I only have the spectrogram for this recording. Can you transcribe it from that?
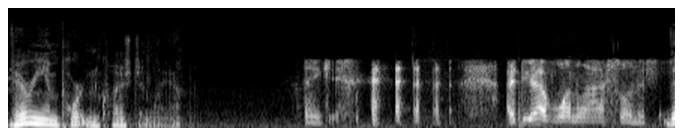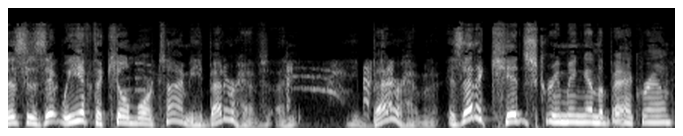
Very important question, Leon. Thank you. I do have one last one. If This is it. We have to kill more time. He better have. Uh, he better have. an- Is that a kid screaming in the background?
